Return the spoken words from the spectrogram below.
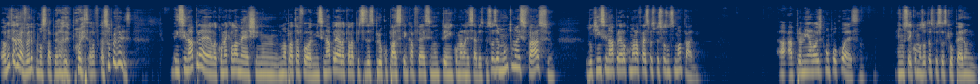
Alguém tá gravando para mostrar para ela depois, ela ficar super feliz ensinar para ela como é que ela mexe num, numa plataforma, ensinar para ela que ela precisa se preocupar se tem café, se não tem, como ela recebe as pessoas, é muito mais fácil do que ensinar para ela como ela faz para as pessoas não se matarem. Para mim, a lógica é um pouco essa. Eu não sei como as outras pessoas que operam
